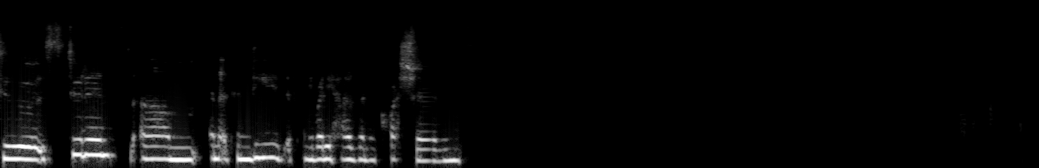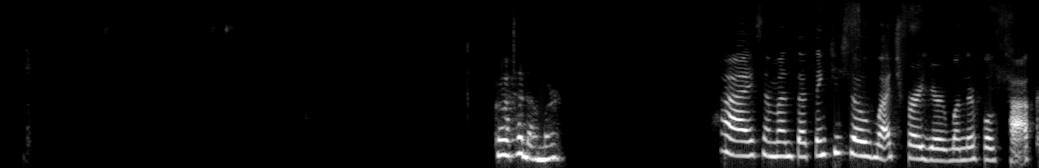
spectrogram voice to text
to students um, and attendees if anybody has any questions. Go ahead, Amber. Hi, Samantha. Thank you so much for your wonderful talk.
